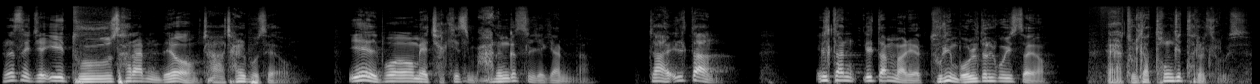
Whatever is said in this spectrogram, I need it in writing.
그래서 이제 이 두 사람인데요. 자, 잘 보세요. 이 앨범의 자켓이 많은 것을 얘기합니다. 자, 일단 일단 일단 말이에요. 둘이 뭘 들고 있어요? 예, 둘 다 통기타를 들고 있어요.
